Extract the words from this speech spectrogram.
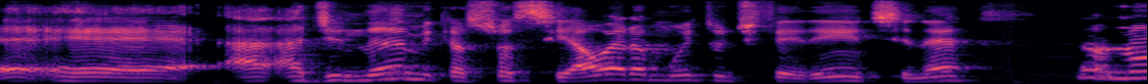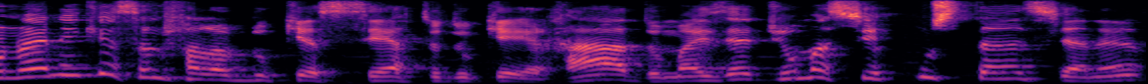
é, é, a, a, dinâmica social era muito diferente, né? Não, não é nem questão de falar do que é certo e do que é errado, mas é de uma circunstância, né?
